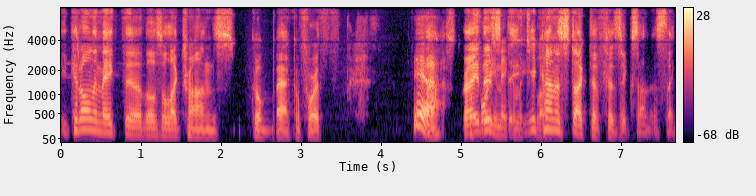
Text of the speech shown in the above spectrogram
you can only make the those electrons go back and forth Yeah. fast, right? You you're kind of stuck to physics on this thing.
